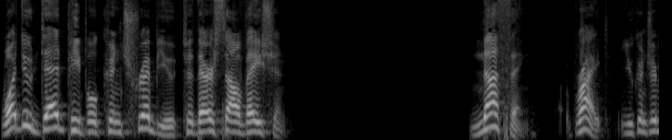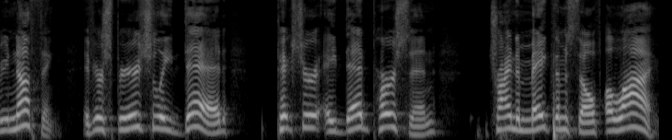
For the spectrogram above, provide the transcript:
What do dead people contribute to their salvation? Nothing. Right. You contribute nothing. If you're spiritually dead, picture a dead person trying to make themselves alive.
